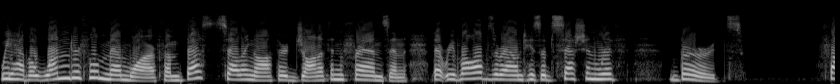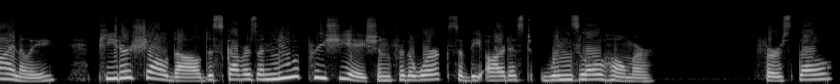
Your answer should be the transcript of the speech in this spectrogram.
we have a wonderful memoir from best selling author Jonathan Franzen that revolves around his obsession with birds. Finally, Peter Schjeldahl discovers a new appreciation for the works of the artist Winslow Homer. First, though,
